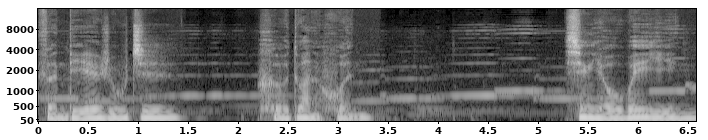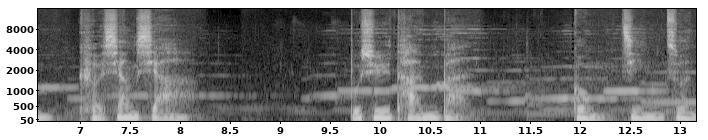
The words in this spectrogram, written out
粉蝶如织。何断魂？幸有微吟可相狎，不须檀板共金樽。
